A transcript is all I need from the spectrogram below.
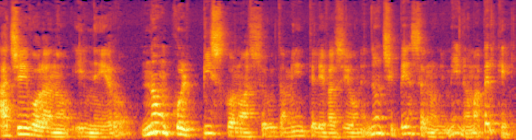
agevolano il nero, non colpiscono assolutamente l'evasione, non ci pensano nemmeno, ma perché?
